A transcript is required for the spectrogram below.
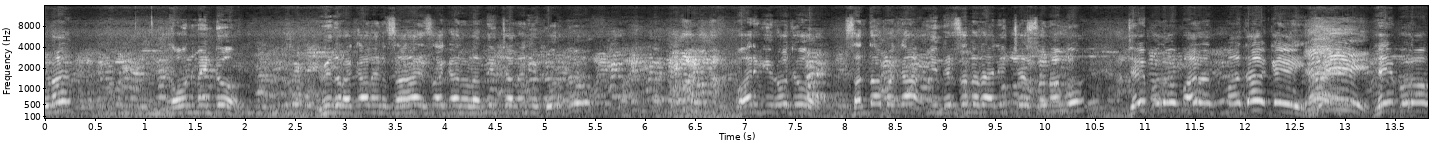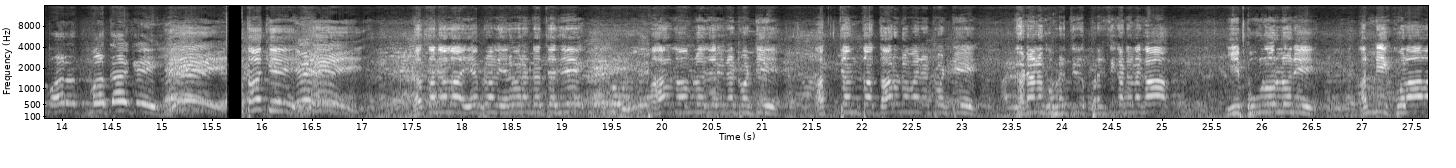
కూడా గవర్నమెంట్ వివిధ రకాలైన సహాయ సహకారాలు అందించాలని కోరుతూ వారికి ఈరోజు సంతాపంగా ఈ నిరసన ర్యాలీ చేస్తున్నాము. జై బలో భారత్ మాతాకి జై బలో భారత్ మాతాకి తాకి గత నెల ఏప్రిల్ ఇరవై రెండవ తేదీ పహల్గాంలో జరిగినటువంటి అత్యంత దారుణమైనటువంటి ఘటనకు ప్రతి ప్రతిఘటనగా ఈ పుంగనూరులోని అన్ని కులాల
